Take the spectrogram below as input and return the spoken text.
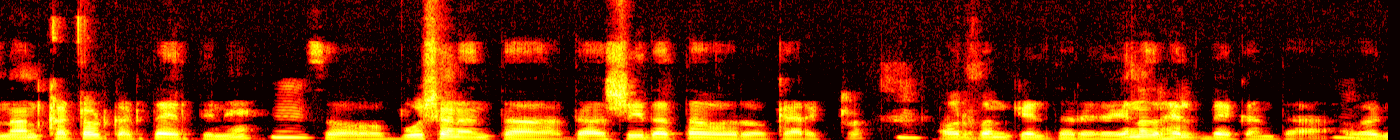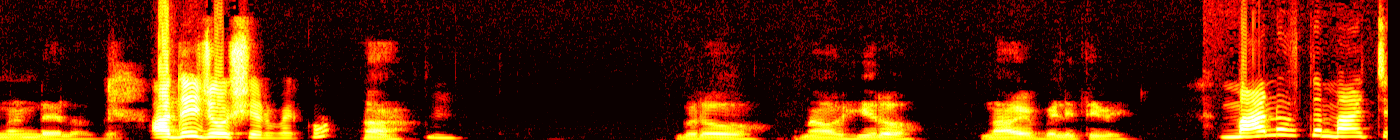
ನಾನು ಕಟ್ಔಟ್ ಕಟ್ತಾ ಇರ್ತೀನಿ. ಸೊ ಭೂಷಣ್ ಅಂತ ದ- ಶ್ರೀದತ್ತ ಅವರು ಕ್ಯಾರೆಕ್ಟರ್ ಅವ್ರು ಬಂದು ಕೇಳ್ತಾರೆ ಏನಾದ್ರು ಹೆಲ್ಪ್ ಬೇಕಂತ ಅವಾಗ ನನ್ನ ಡೈಲಾಗ್ ಅದೇ ಜೋಶ್ ಇರ್ಬೇಕು? ಗುರು ನಾವು ಹೀರೋ ನಾವೇ ಬೆಳಿತೀವಿ. Man of the match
